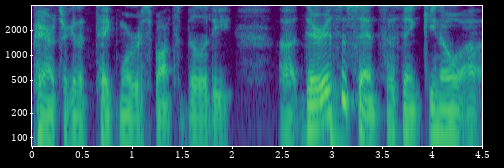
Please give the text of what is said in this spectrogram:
parents are going to take more responsibility. Uh, there is a sense, I think, you know, uh,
